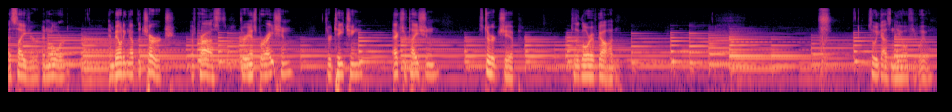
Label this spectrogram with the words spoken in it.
as Savior and Lord, and building up the church of Christ through inspiration, through teaching, exhortation, stewardship to the glory of God. So you guys kneel, if you will.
